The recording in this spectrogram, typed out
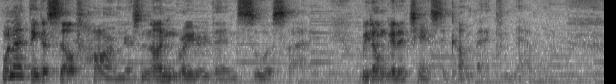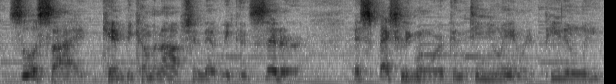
When I think of self harm, there's none greater than suicide. We don't get a chance to come back from that one. Suicide can become an option that we consider, especially when we're continually and repeatedly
